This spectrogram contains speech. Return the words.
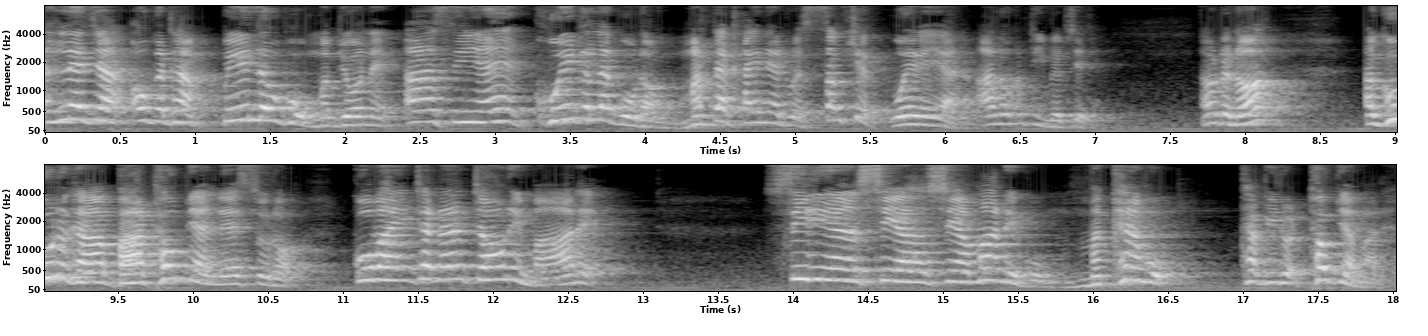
အလှည့်ကျဥက္ကဋ္ဌပေးလို့ဖို့မပြောနဲ့အာဆီယံရဲ့ခွေးကလပ်ကိုတော့မတက်ခိုင်းတဲ့အတွက်စောက်ချက်ကွဲခဲ့ရတာအားလုံးအတိပဲဖြစ်တယ်ဟုတ်တယ်နော်အခုတခါဘာထုတ်ပြန်လဲဆိုတော့ကိုပိုင်ထက်တန်းကျောင်းတွေမှာတဲ့စီရီယန်ဆရာဆရာမတွေကိုမခန့်ဖို့ထပ်ပြီးတော့ထုတ်ပြန်ပါတယ်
